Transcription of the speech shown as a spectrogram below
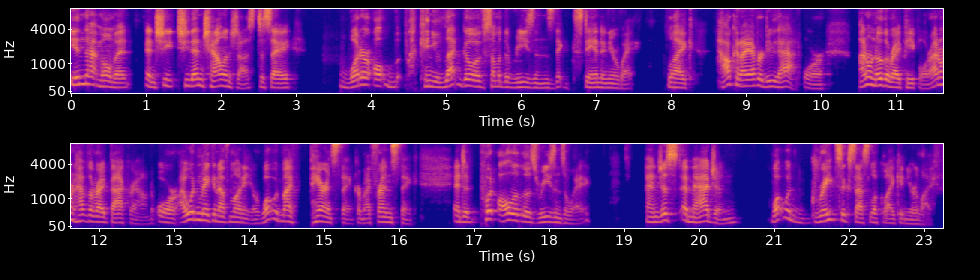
in that moment and she she then challenged us to say what are all can you let go of some of the reasons that stand in your way? Like how could i ever do that? Or I don't know the right people, or I don't have the right background, or I wouldn't make enough money, or what would my parents think, or my friends think? And to put all of those reasons away and just imagine what would great success look like in your life.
